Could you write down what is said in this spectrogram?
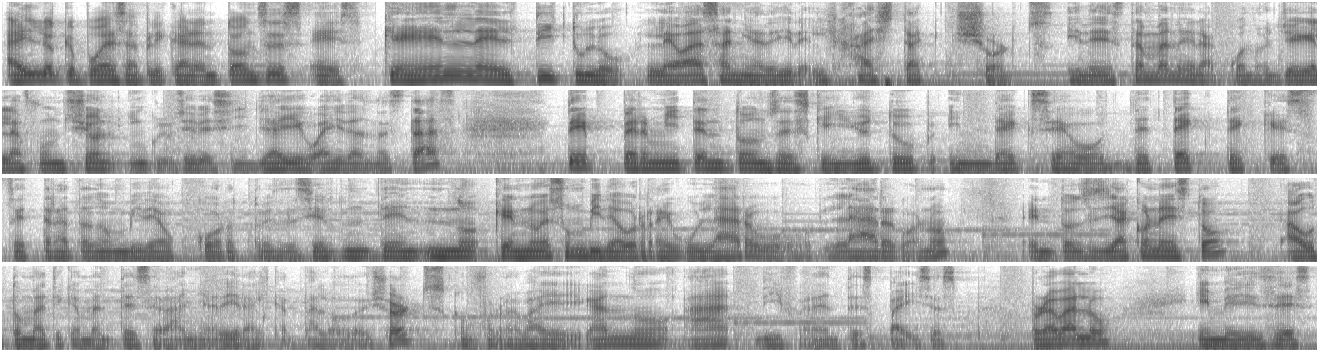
Ahí lo que puedes aplicar entonces es que en el título le vas a añadir el hashtag shorts y de esta manera cuando llegue la función, inclusive si ya llegó ahí donde estás, te permite entonces que YouTube indexe o detecte que se trata de un video corto, es decir, que no es un video regular o largo, ¿no? Entonces ya con esto automáticamente se va a añadir al catálogo de shorts conforme vaya llegando a diferentes países. Pruébalo y me dices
